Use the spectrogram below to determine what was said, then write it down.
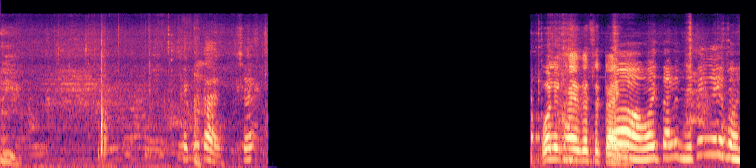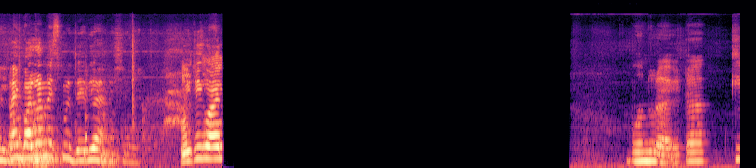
সে কোথায়? সে অনেক হয়ে গেছে টাইম ওই তাহলে মিটিং এ বলি আমি বললাম না স্কুল দেরি হয় না মিটিং হয় বন্ধুরা এটা কি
